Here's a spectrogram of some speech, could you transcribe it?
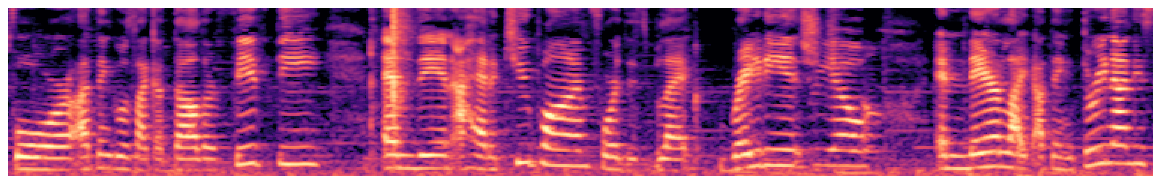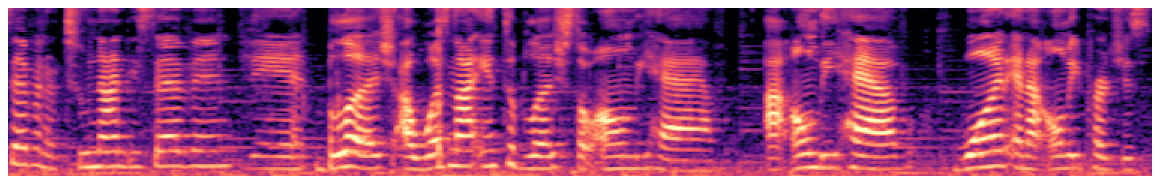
for I think it was like a dollar fifty. And then I had a coupon for this black radiance trio and they're like I think 3.97 or 2.97 then blush I was not into blush so I only have I only have one and I only purchased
